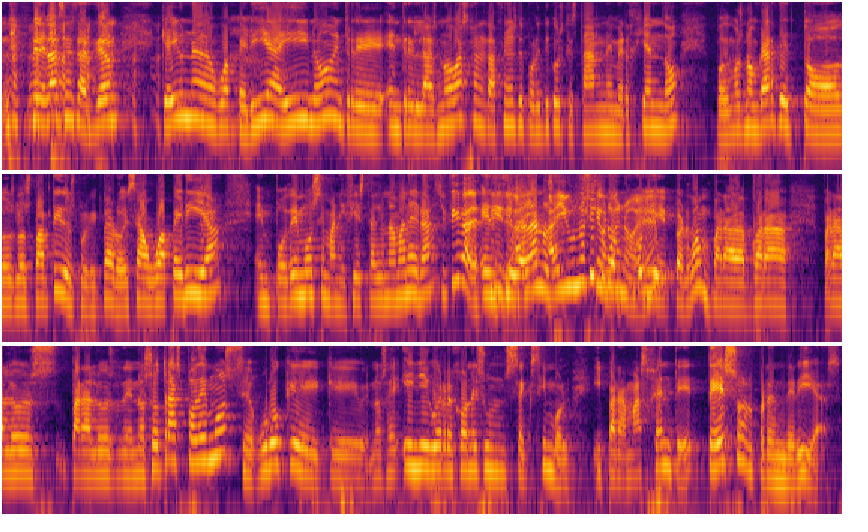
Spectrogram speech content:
me da la sensación que hay una guapería ahí, ¿no? Entre, entre las nuevas generaciones de políticos que están emergiendo. Podemos nombrar de todos los partidos, porque claro, esa guapería en Podemos se manifiesta de una manera. Sí te iba a decir, en Ciudadanos. hay- hay unos que, bueno, ¿eh? Oye, perdón, para, para, para, los, para los de nosotras Podemos, seguro que, que, no sé, Íñigo Errejón es un sex symbol. Y para más gente, te sorprenderías.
